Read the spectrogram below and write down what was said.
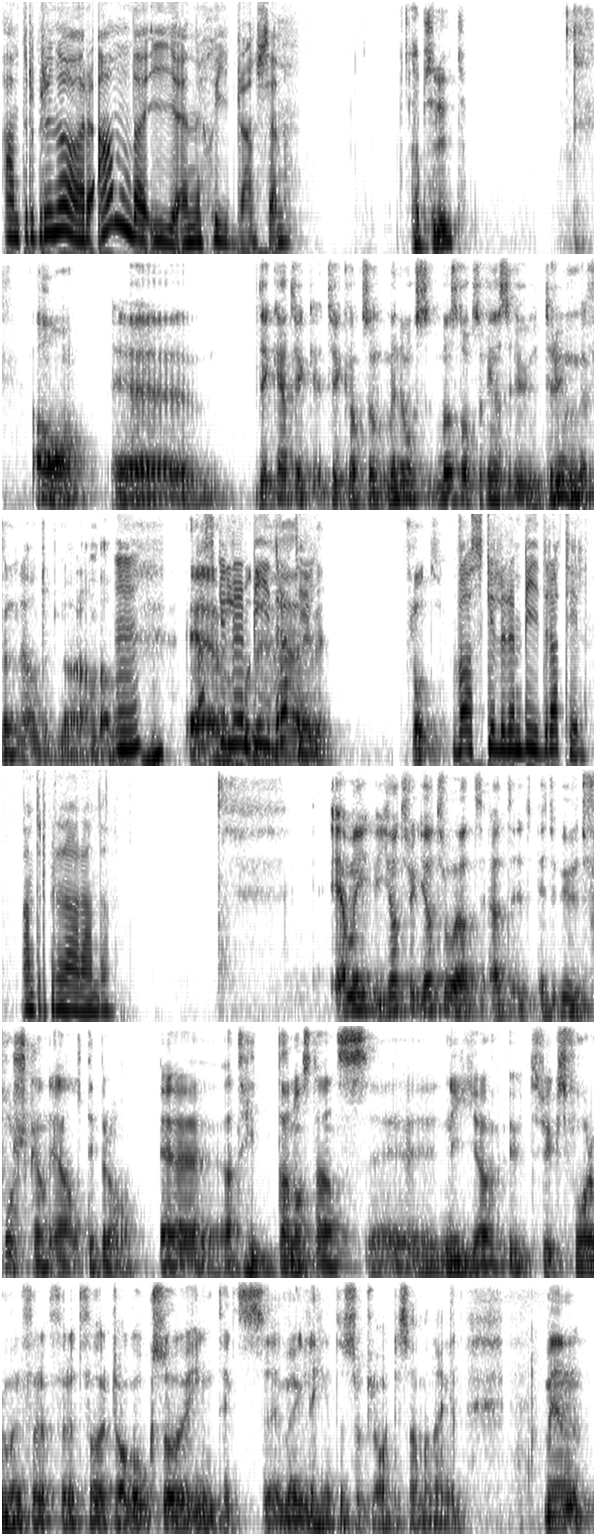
entreprenöranda i energibranschen? Absolut. Ja, eh, det kan jag tycka, tycka, också. Men det måste, måste också finnas utrymme för den här entreprenörandan. Mm. Eh, Vad skulle den bidra till? Förlåt? Vad skulle den bidra till, entreprenörandan? Ja, men jag, tror, jag tror att, att ett, ett utforskande är alltid bra. Eh, att hitta någonstans eh, nya uttrycksformer för, för ett företag, också intäktsmöjligheter såklart i sammanhanget. Men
